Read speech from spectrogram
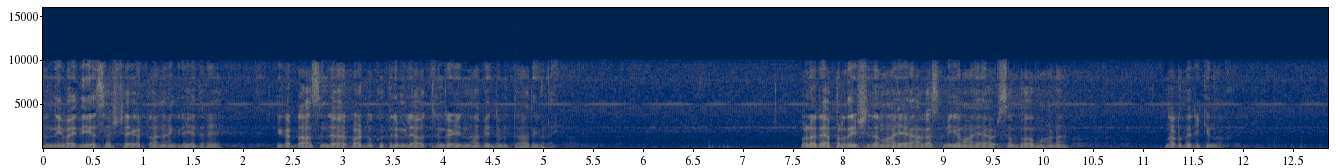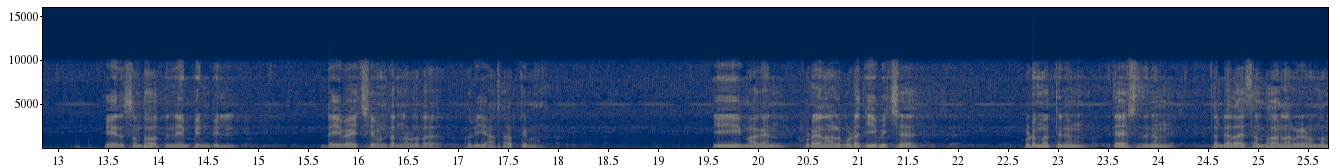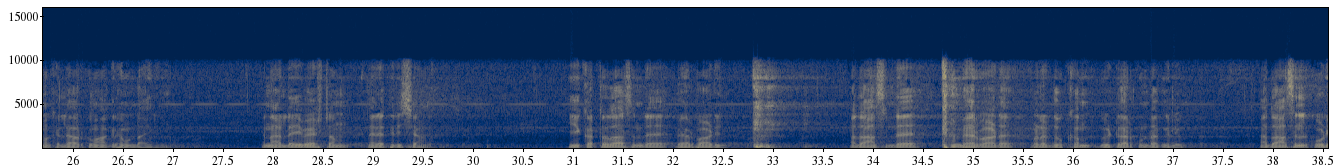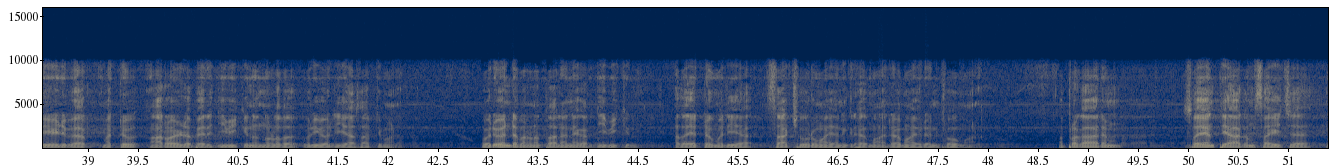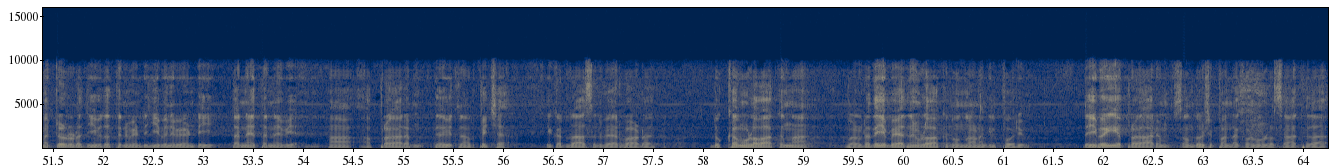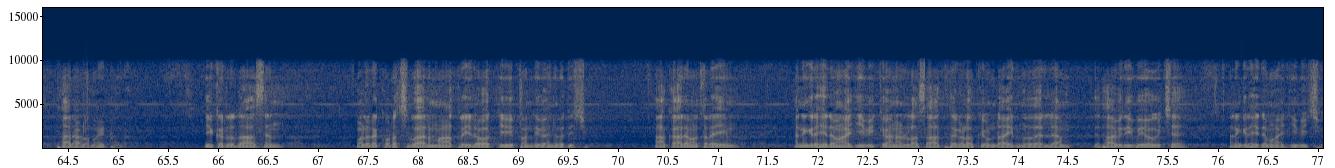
എന്നീ വൈദിക സൃഷ്ടിയെ കർത്താൻ അനുഗ്രഹീതരെ ഈ കർത്താസിന്റെ വേർപാട് ദുഃഖത്തിലും ലാഭത്തിലും കഴിയുന്ന ബന്ധുമിത്രാദികളെ. വളരെ അപ്രതീക്ഷിതമായ ആകസ്മികമായ ഒരു സംഭവമാണ് നടന്നിരിക്കുന്നത്. ഏത് സംഭവത്തിന്റെയും പിൻപിൽ ദൈവേച്ഛയുണ്ടെന്നുള്ളത് ഒരു യാഥാർത്ഥ്യമാണ്. ഈ മകൻ കുറേ നാൾ കൂടെ ജീവിച്ച് കുടുംബത്തിനും ദേശത്തിനും തന്റേതായ സംഭാവന നൽകണമെന്ന് നമുക്കെല്ലാവർക്കും ആഗ്രഹമുണ്ടായിരുന്നു. എന്നാൽ ദൈവേഷ്ടം നേരെ തിരിച്ചാണ്. ഈ കർത്തദാസിന്റെ വേർപാടിൽ ആ ദാസിന്റെ വേർപാട് വളരെ ദുഃഖം വീട്ടുകാർക്കുണ്ടെങ്കിലും ആ ദാസിൽ കൂടി ഏഴുപേർ മറ്റു ആറോ ഏഴോ പേര് ജീവിക്കുന്നു എന്നുള്ളത് ഒരു വലിയ യാഥാർത്ഥ്യമാണ്. ഒരുവന്റെ മരണത്താൽ അനേകർ ജീവിക്കുന്നു. അത് ഏറ്റവും വലിയ സാക്ഷ്യപൂർവമായ അനുഗ്രഹകരമായ ഒരു അനുഭവമാണ്. അപ്രകാരം സ്വയം ത്യാഗം സഹിച്ച് മറ്റുള്ളവരുടെ ജീവിതത്തിന് വേണ്ടി ജീവന് വേണ്ടി തന്നെ തന്നെ ആ അപ്രകാരം ദൈവത്തിന് അർപ്പിച്ച ഈ കർദാസിന്റെ വേർപാട് ദുഃഖമുളവാക്കുന്ന വളരെ വേദന ഉളവാക്കുന്ന ഒന്നാണെങ്കിൽ പോലും ദൈവിക പ്രകാരം സന്തോഷിപ്പാൻ തക്കവണ്ണമുള്ള സാധ്യത ധാരാളമായിട്ടുണ്ട്. ഈ കൃതദാസൻ വളരെ കുറച്ചു കാലം മാത്രമേ ഈ ലോകത്ത് ജീവിപ്പാൻ ദൈവം അനുവദിച്ചു. ആ കാലം അത്രയും അനുഗ്രഹീതമായി ജീവിക്കുവാനുള്ള സാധ്യതകളൊക്കെ ഉണ്ടായിരുന്നതെല്ലാം യഥാവിധി ഉപയോഗിച്ച് അനുഗ്രഹീതമായി ജീവിച്ചു.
